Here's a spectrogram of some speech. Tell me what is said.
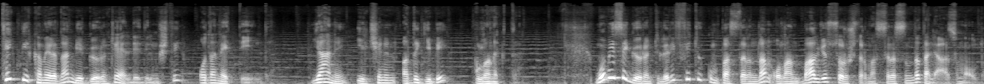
Tek bir kameradan bir görüntü elde edilmişti, o da net değildi. Yani ilçenin adı gibi bulanıktı. MOBESE görüntüleri FETÖ kumpaslarından olan balyoz soruşturma sırasında da lazım oldu.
